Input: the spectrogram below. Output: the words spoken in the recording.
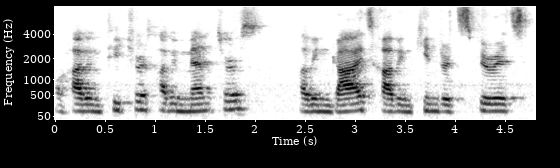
or having teachers having mentors having guides having kindred spirits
